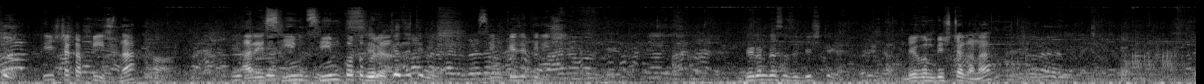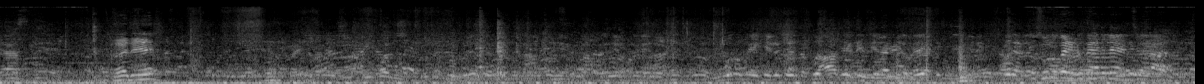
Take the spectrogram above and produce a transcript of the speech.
টাকা তিরিশ টাকা পিস না? আর এই সিম সিম কত করে? কেজি তিরিশ। সিম কেজি তিরিশ। বেগুন বেছে বিশ টাকা। বেগুন বিশ টাকা না? ঘোড়াতে যাও এটা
